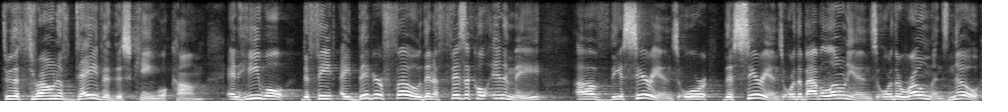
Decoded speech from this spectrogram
Through the throne of David, this king will come, and he will defeat a bigger foe than a physical enemy of the Assyrians or the Syrians or the Babylonians or the Romans. No,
